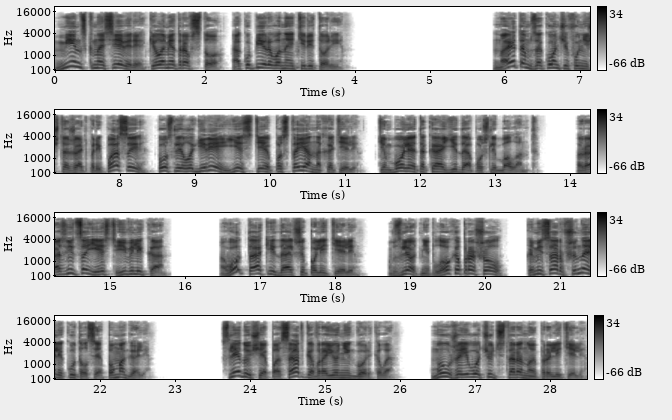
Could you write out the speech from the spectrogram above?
«Минск на севере, километров сто, оккупированные территории». На этом, закончив уничтожать припасы, после лагерей есть те постоянно хотели, тем более такая еда после балант. Разница есть и велика. Вот так и дальше полетели. Взлет неплохо прошел, комиссар в шинели кутался, помогали. Следующая посадка в районе Горького. Мы уже его чуть стороной пролетели.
